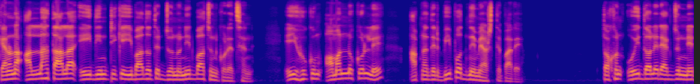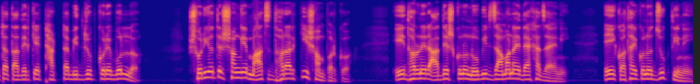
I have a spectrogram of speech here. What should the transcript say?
কেননা আল্লাহ তাআলা এই দিনটিকে ইবাদতের জন্য নির্বাচন করেছেন। এই হুকুম অমান্য করলে আপনাদের বিপদ নেমে আসতে পারে। তখন ওই দলের একজন নেতা তাদেরকে ঠাট্টা বিদ্রুপ করে বলল, শরীয়তের সঙ্গে মাছ ধরার কি সম্পর্ক? এই ধরনের আদেশ কোনো নবীর জামানায় দেখা যায়নি। এই কথায় কোনো যুক্তি নেই।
